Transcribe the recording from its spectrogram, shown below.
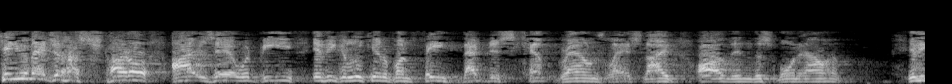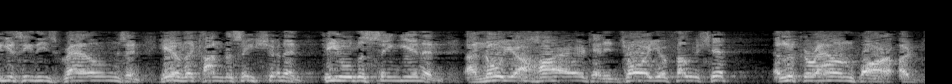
Can you imagine how startled Isaiah would be if he could look in upon Faith Baptist campgrounds last night or then this morning hour? If he could see these grounds and hear the conversation and feel the singing and uh, know your heart and enjoy your fellowship and look around for a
